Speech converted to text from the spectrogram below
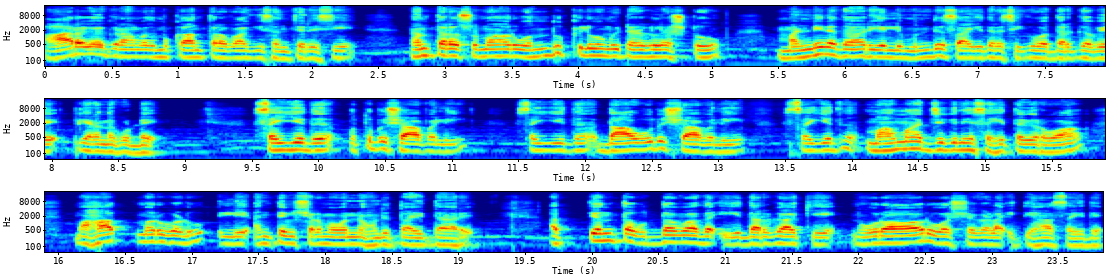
ಆರಗ ಗ್ರಾಮದ ಮುಖಾಂತರವಾಗಿ ಸಂಚರಿಸಿ, ನಂತರ ಸುಮಾರು ಒಂದು ಕಿಲೋಮೀಟರ್ಗಳಷ್ಟು ಮಣ್ಣಿನ ದಾರಿಯಲ್ಲಿ ಮುಂದೆ ಸಾಗಿದರೆ ಸಿಗುವ ದರ್ಗವೇ ಪೀರನಗುಡ್ಡೆ. ಸಯ್ಯದ್ ಕುತುಬ್ ಶಾವಲಿ ಸಯ್ಯದ್ ದಾವೂದ್ ಶಾವಲಿ, ಸಯ್ಯದ್ ಮಹಮ್ಮದ್ ಜಿಗ್ನಿ ಸಹಿತವಿರುವ ಮಹಾತ್ಮರುಗಳು ಇಲ್ಲಿ ಅಂತ್ಯವಿಶ್ರಮವನ್ನು ಹೊಂದುತ್ತಾ ಇದ್ದಾರೆ. ಅತ್ಯಂತ ಉದ್ದವಾದ ಈ ದರ್ಗಾಕ್ಕೆ ನೂರಾರು ವರ್ಷಗಳ ಇತಿಹಾಸ ಇದೆ.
